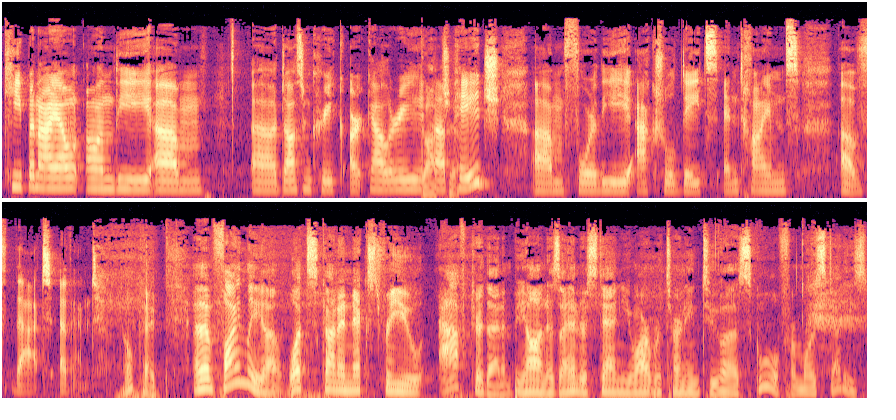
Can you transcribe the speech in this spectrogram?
keep an eye out on the um, uh, Dawson Creek Art Gallery uh, gotcha. uh, page um, for the actual dates and times of that event. Okay. And then finally, uh, what's kind of next for you after that and beyond? As I understand, you are returning to uh, school for more studies.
